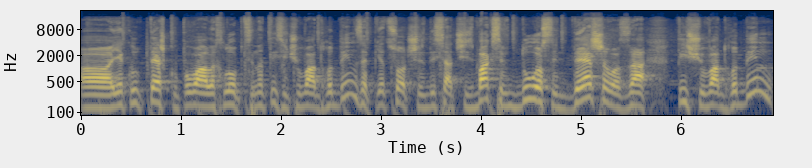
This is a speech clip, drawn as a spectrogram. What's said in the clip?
е, яку теж купували хлопці на 1000 Вт годин за 566 баксів. Досить дешево за 1000 Вт годин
